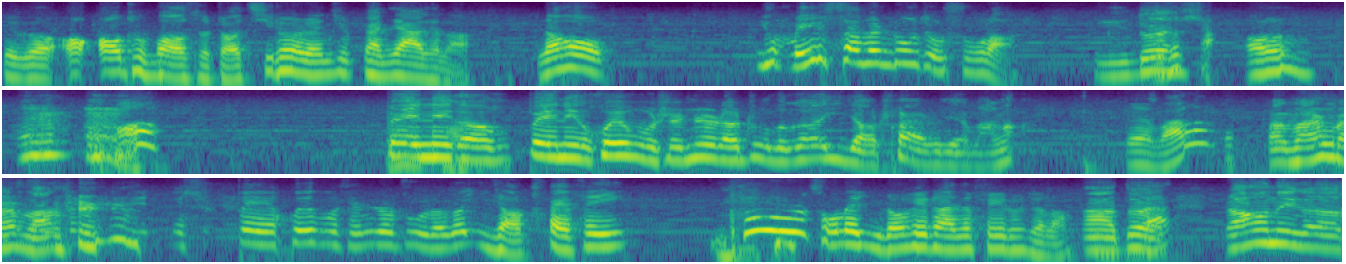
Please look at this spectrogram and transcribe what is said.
这个奥奥特 boss，找汽车人去干架去了，然后又没三分钟就输了。嗯，对傻啊啊！被那个被那个恢复神智的柱子哥一脚踹出去，完了，对，完了，完完完完了，是被恢复神智柱子哥一脚踹飞，噗，从那宇宙飞船就飞出去了啊，对。然后那个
